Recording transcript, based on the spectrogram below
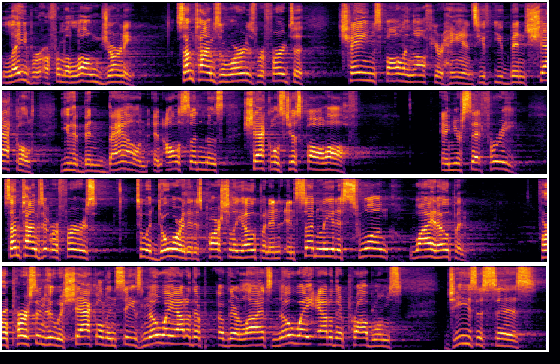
labor or from a long journey. Sometimes the word is referred to chains falling off your hands. You've, you've been shackled, you have been bound, and all of a sudden those shackles just fall off and you're set free. Sometimes it refers to a door that is partially open and, and suddenly it is swung wide open. For a person who is shackled and sees no way out of their, of their lives, no way out of their problems, Jesus says,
